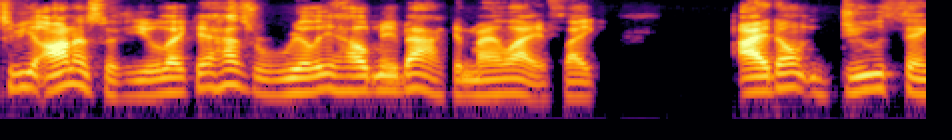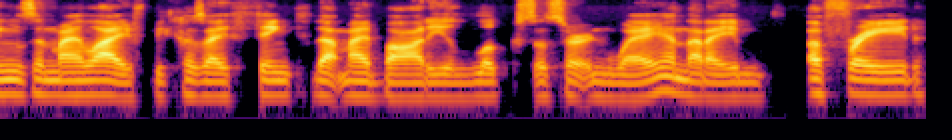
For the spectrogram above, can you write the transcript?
to be honest with you, like it has really held me back in my life. Like I don't do things in my life because I think that my body looks a certain way and that I'm afraid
